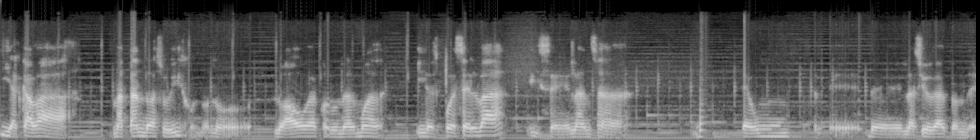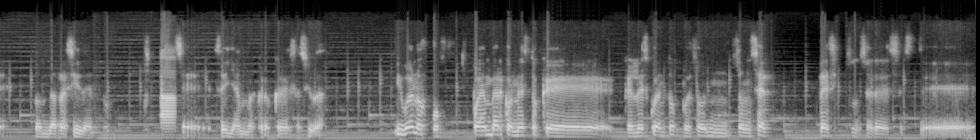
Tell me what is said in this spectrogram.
y acaba matando a su hijo, ¿no? Lo, lo ahoga con una almohada y después él va y se lanza de un de, la ciudad donde, donde residen, ah, se, llama creo que esa ciudad. Y bueno, pueden ver con esto que, que les cuento, pues son, son seres, son seres este,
